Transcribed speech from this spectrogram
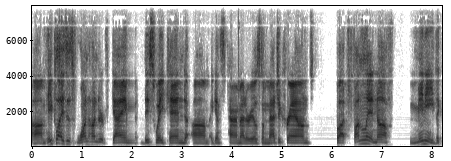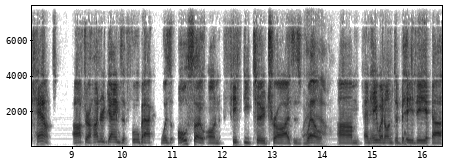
Um, he plays his 100th game this weekend um, against the Parramatta Eels on Magic Round. But funnily enough, Mini, the count, after 100 games at fullback, was also on 52 tries as Wow. well. Um, and he went on to be the uh,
